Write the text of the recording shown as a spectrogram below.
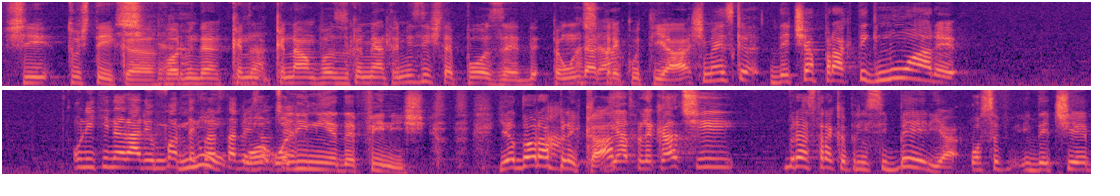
Și tu știi că vorbim de când, Da. când am văzut, când mi-a trimis niște poze de, pe unde Așa. a trecut ea și mi-a zis că de ce practic nu are Un itinerariu foarte nu, clar stabilit o, sau o ce? linie de finish. Ea doar a plecat I-a plecat și vrea să treacă prin Siberia. O să, deci e,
